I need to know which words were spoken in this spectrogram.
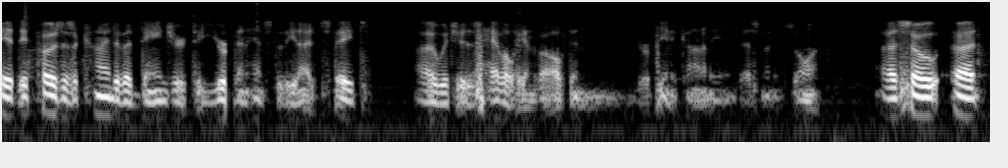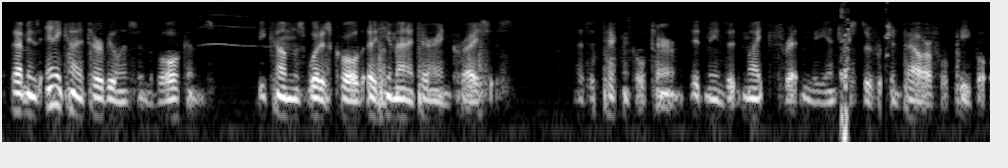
it, it poses a kind of a danger to Europe and hence to the United States, uh, which is heavily involved in European economy and investment and so on. Uh, so uh, that means any kind of turbulence in the Balkans becomes what is called a humanitarian crisis. Term. It means it might threaten the interests of rich and powerful people.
